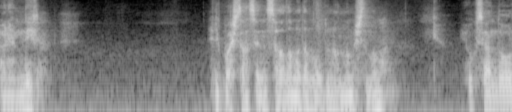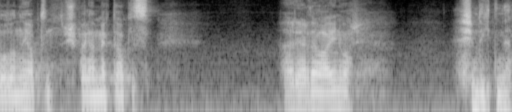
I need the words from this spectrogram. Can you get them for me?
Önemli değil. İlk baştan senin sağlam adam olduğunu anlamıştım ama Yok sen doğru olanı yaptın. Şüphelenmekte haklısın. Her yerde hain var. Şimdi git dinlen.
